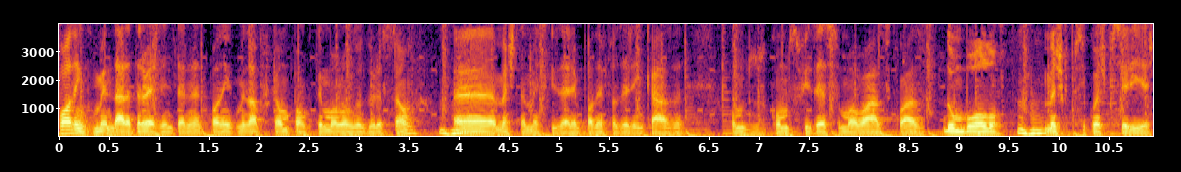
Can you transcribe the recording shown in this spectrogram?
Podem encomendar através da internet, podem encomendar porque é um pão que tem uma longa duração, uhum. uh, mas também se quiserem podem fazer em casa, como, como se fizesse uma base quase de um bolo, uhum. mas com, com especiarias.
